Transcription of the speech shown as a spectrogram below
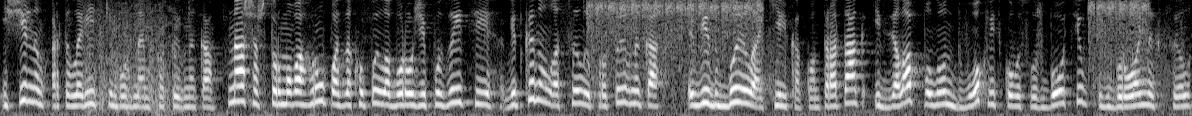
і щільним артилерійським вогнем противника. Наша штурмова група захопила ворожі позиції, відкинула сили противника, відбила кілька контратак і взяла в полон двох військовослужбовців збройних сил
